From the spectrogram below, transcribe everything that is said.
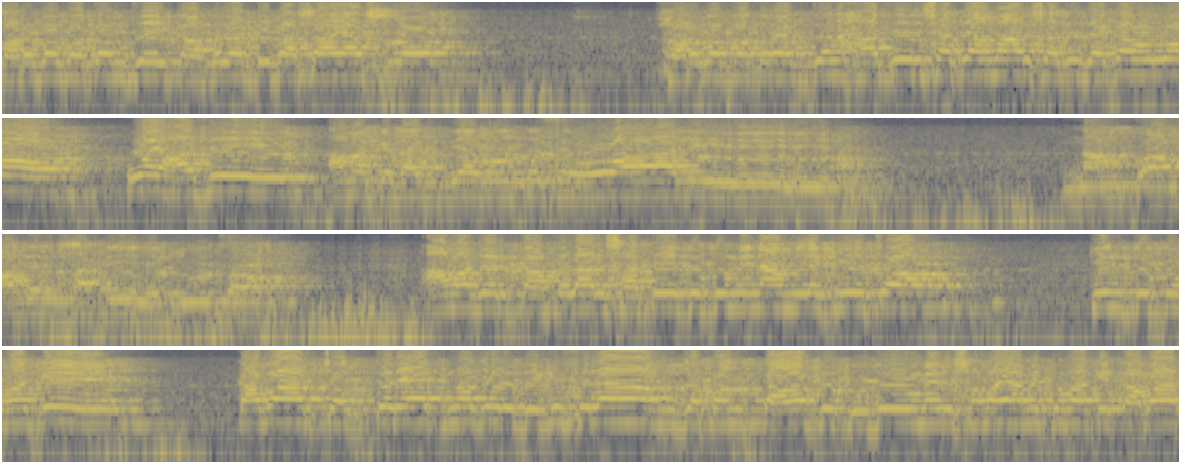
সর্বপ্রথম যে কাফেলাটি বাসায় আসলো, সর্বপ্রথম একজন হাজির সাথে আমার সাথে দেখা হলো। ওই হাজি আমাকে ডাক দিয়া বলতেছে, ও আলী নাম তো আমাদের সাথেই লিখিয়েছ। আমাদের কাফেলার সাথে তো তুমি নাম লিখিয়েছ। কিন্তু তোমাকে কাবার চত্বরে এক নজর দেখেছিলাম, যখন তাওয়াফে কুদুমের সময় আমি তোমাকে কাবার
